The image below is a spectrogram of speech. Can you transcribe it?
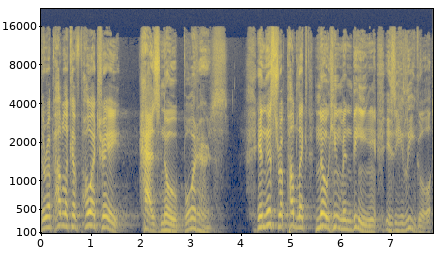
The Republic of Poetry has no borders. In this republic, no human being is illegal.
